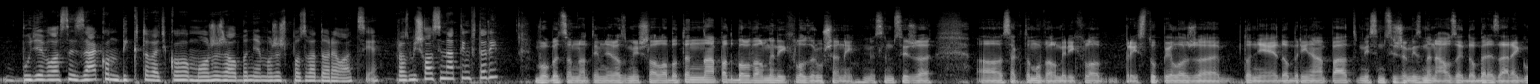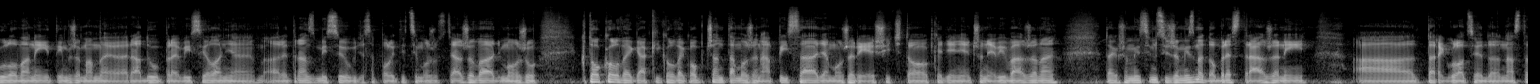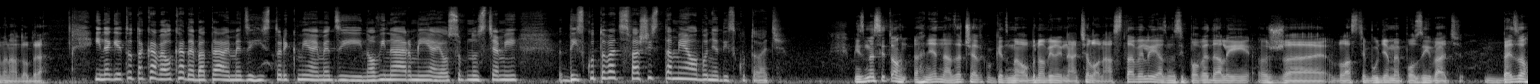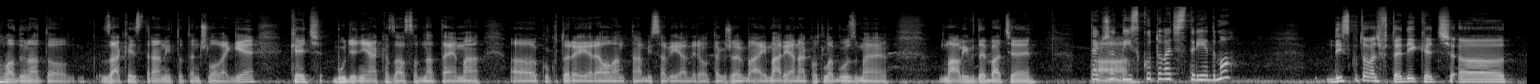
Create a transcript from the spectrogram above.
bude vlastne zákon diktovať, koho môžeš alebo nemôžeš pozvať do relácie? Rozmýšľal si nad tým vtedy? Vôbec som nad tým nerozmýšľal, lebo ten nápad bol veľmi rýchlo zrušený. Myslím si, že sa k tomu veľmi rýchlo pristúpilo, že to nie je dobrý nápad. Myslím si, že my sme naozaj dobre zaregulovaní tým, že máme radu pre vysielanie a retransmisiu, kde sa politici môžu stiažovať, môžu ktokoľvek, akýkoľvek občan tam môže napísať napísať a môže riešiť to, keď je niečo nevyvážené. Takže myslím si, že my sme dobre strážení a tá regulácia je nastavená dobre. Inak je to taká veľká debata aj medzi historikmi, aj medzi novinármi, aj osobnosťami. Diskutovať s fašistami alebo nediskutovať? My sme si to hneď na začiatku, keď sme obnovili na telo, nastavili a sme si povedali, že vlastne budeme pozývať bez ohľadu na to, z akej strany to ten človek je, keď bude nejaká zásadná téma, eh, ku ktorej je relevantná, aby sa vyjadril. Takže aj Mariana Kotlebu sme mali v debate. Takže a... diskutovať striedmo? Diskutovať vtedy, keď uh,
